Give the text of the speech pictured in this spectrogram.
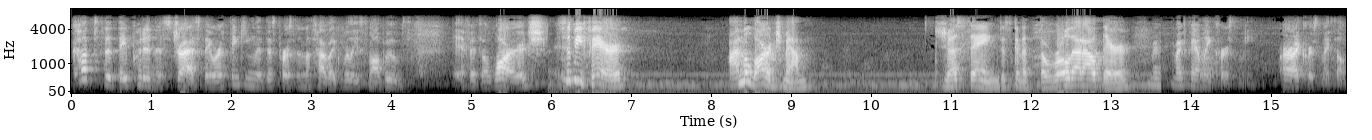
cups that they put in this dress, they were thinking that this person must have like really small boobs. If it's a large, To be fair, I'm a large ma'am. Just saying. Just gonna throw that out there. my family cursed me, or I cursed myself,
